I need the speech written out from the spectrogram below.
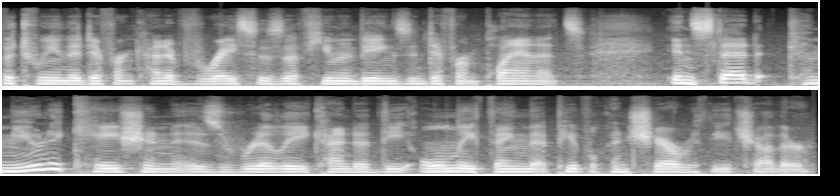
between the different kind of races of human beings and different planets. Instead, communication is really kind of the only thing that people can share with each other.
